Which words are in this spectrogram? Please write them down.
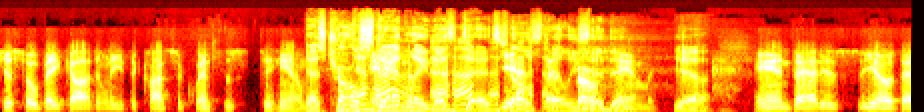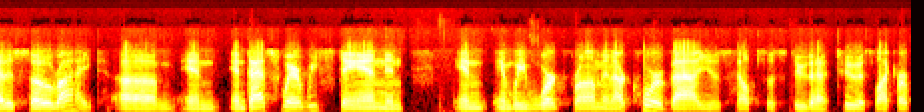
just obey God and leave the consequences to Him. That's Charles uh-huh. Stanley. That's, uh-huh. that's yeah, Charles Stanley that's Charles said Stanley. that. Yeah. And that is, you know, that is so right. Um, and and that's where we stand and and and we work from and our core values helps us do that too. It's like our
